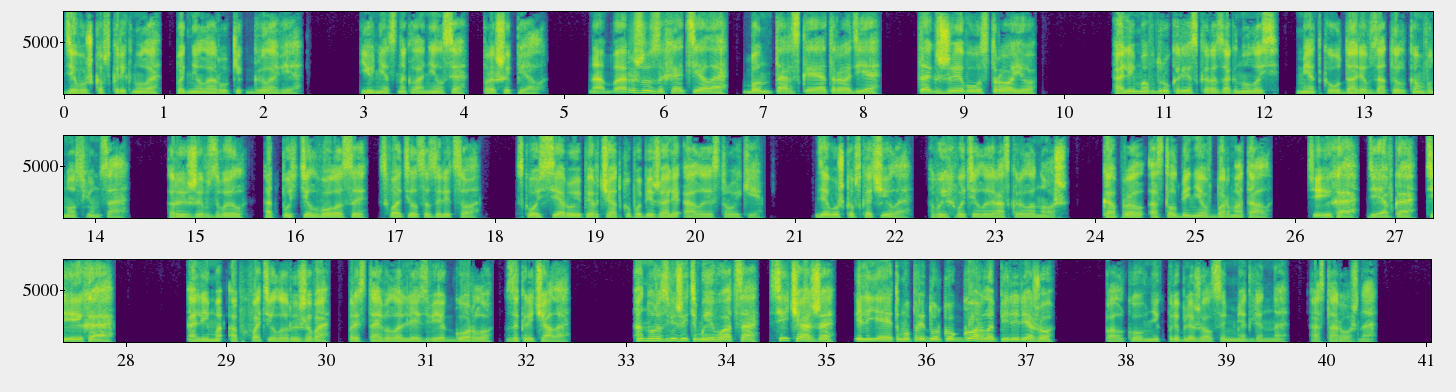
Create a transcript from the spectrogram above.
Девушка вскрикнула, подняла руки к голове. Юнец наклонился, прошипел. «На баржу захотела, бунтарское отродье! Так живо устрою!» Алима вдруг резко разогнулась, метко ударив затылком в нос юнца. Рыжий взвыл, отпустил волосы, схватился за лицо. Сквозь серую перчатку побежали алые струйки. Девушка вскочила, выхватила и раскрыла нож. Капрал, остолбенев, бормотал. «Тихо, девка, тихо!» Алима обхватила рыжего, приставила лезвие к горлу, закричала. «А ну развяжите моего отца, сейчас же, или я этому придурку горло перережу!» Полковник приближался медленно, осторожно.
